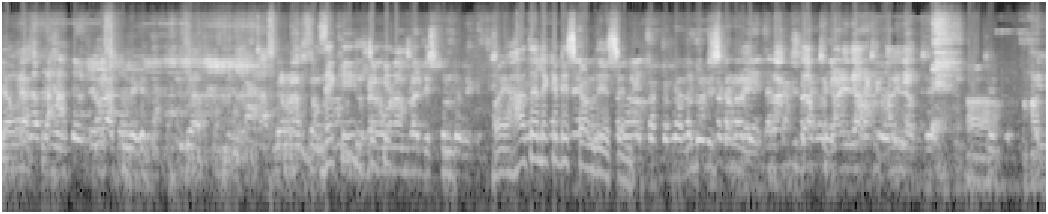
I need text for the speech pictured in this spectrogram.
যেমন আজকে- যেমন আজকে লিখেছি। যেমন আজকে আমরা দেখি, 200 টাকা টিকিট। করে আমরা ডিসকাউন্টে রেখেছি ওই হাতে লেখে ডিসকাউন্ট দিয়েছেন। দুটো ডিসকাউন্ট নেই লাগছে যাচ্ছে গাড়ি যাচ্ছে খালি যাচ্ছে। হাতে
